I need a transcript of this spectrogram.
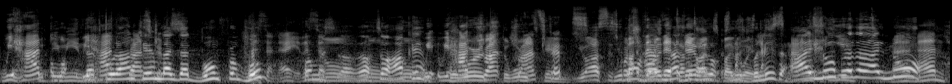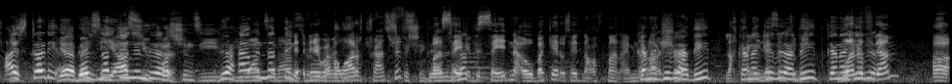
We had what do you mean? we that had Quran came like that boom from boom. Listen, hey, listen. From, no, uh, no, so how no. came? We, we had words, tra transcripts. Came. You asked this you question times, by the way. Believe I know, brother. I know. Man, I study. Yeah, there's but he nothing in you there. questions. He, there have nothing. There were a lot of transcripts, but say Sayyidina Abu Bakr or Sayyidina Uthman, I'm not sure. Can I give you a hadith? Can I give you a hadith? Can I give you? One of them uh,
